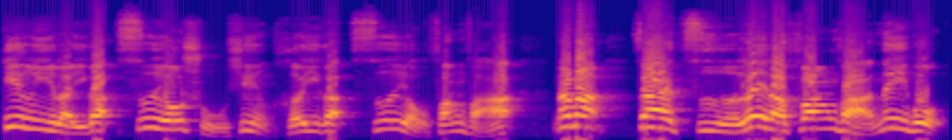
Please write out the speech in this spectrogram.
定义了一个私有属性和一个私有方法，那么在子类的方法内部。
